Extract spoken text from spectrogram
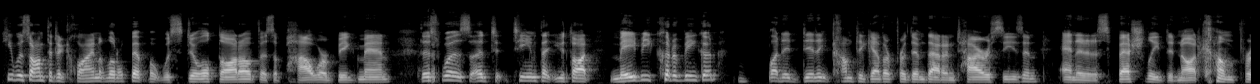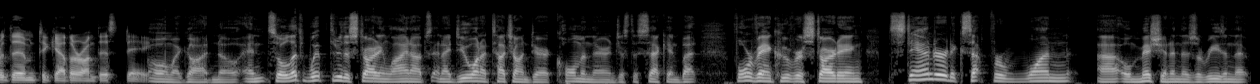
he was on the decline a little bit, but was still thought of as a power big man. This was a t- team that you thought maybe could have been good, but it didn't come together for them that entire season, and it especially did not come for them together on this day. Oh my God, no. And so let's whip through the starting lineups. And I do want to touch on Derrick Coleman there in just a second. But for Vancouver, starting standard, except for one uh, omission. And there's a reason that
